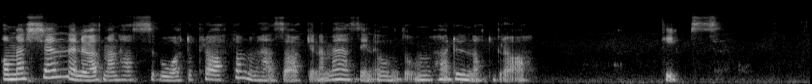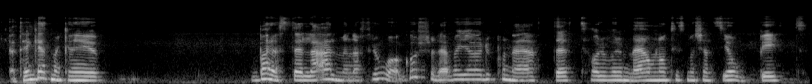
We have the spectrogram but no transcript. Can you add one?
Om man känner nu att man har svårt att prata om de här sakerna med sin ungdom, har du något bra tips? Jag tänker att man kan ju bara ställa allmänna frågor sådär. Vad gör du på nätet? Har du varit med om någonting som har känts jobbigt?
